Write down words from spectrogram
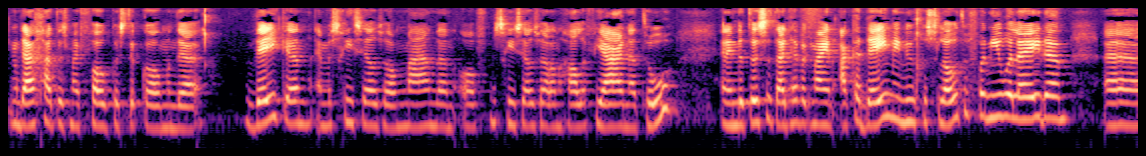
En daar gaat dus mijn focus de komende weken en misschien zelfs wel maanden of misschien zelfs wel een half jaar naartoe. En in de tussentijd heb ik mijn academie nu gesloten voor nieuwe leden. Uh,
